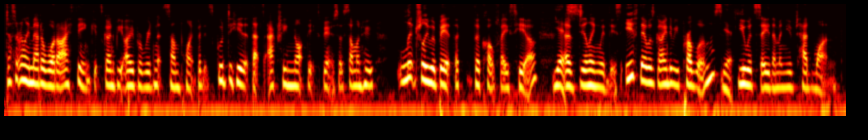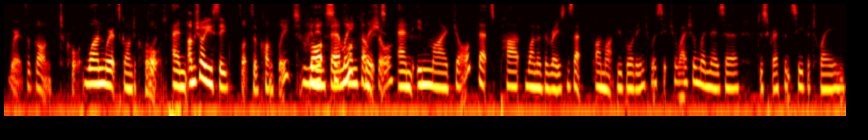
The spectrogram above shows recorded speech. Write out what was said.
doesn't really matter what I think, it's going to be overridden at some point. But it's good to hear that that's actually not the experience of someone who literally would be at the, the face here yes. of dealing with this. If there was going to be problems, yes. you would see them, and you've had one where it's gone to court. One where it's gone to court. court. And I'm sure you see lots of conflict lots within family. Of conflict. I'm sure. And in my job, that's part one of the reasons that I might be brought into a situation when there's a discrepancy between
